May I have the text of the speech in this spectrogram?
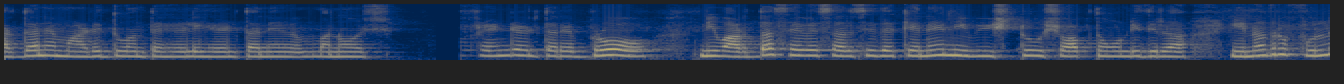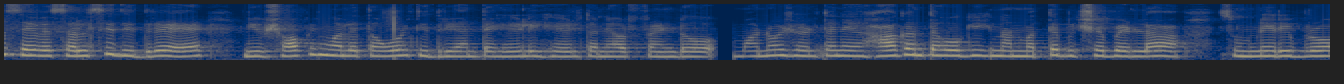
ಅರ್ಧನೇ ಮಾಡಿದ್ದು ಅಂತ ಹೇಳಿ ಹೇಳ್ತಾನೆ ಮನೋಜ್. ಫ್ರೆಂಡ್ ಹೇಳ್ತಾರೆ, ಬ್ರೋ, ನೀವು ಅರ್ಧ ಸೇವೆ ಸಲ್ಲಿಸಿದ್ದಕ್ಕೇ ನೀವು ಇಷ್ಟು ಶಾಪ್ ತೊಗೊಂಡಿದ್ದೀರಾ? ಏನಾದರೂ ಫುಲ್ ಸೇವೆ ಸಲ್ಲಿಸಿದಿದ್ರೆ ನೀವು ಶಾಪಿಂಗ್ ಮಾಲೇ ತೊಗೊಳ್ತಿದ್ರಿ ಅಂತ ಹೇಳಿ ಹೇಳ್ತಾನೆ ಅವ್ರ ಫ್ರೆಂಡು ಮನೋಜ್ ಹೇಳ್ತಾನೆ, ಹಾಗಂತ ಹೋಗಿ ನಾನು ಮತ್ತೆ ಭಿಕ್ಷೆ ಬೇಡಲ್ಲ ಸುಮ್ಮನೆ ರೀ ಬ್ರೋ,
